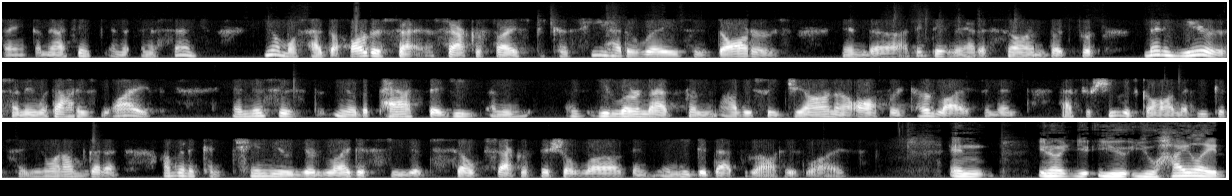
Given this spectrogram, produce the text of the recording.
saint. I mean, I think in in a sense, he almost had the harder sa- sacrifice because he had to raise his daughters, and uh, I think they may had a son, but for many years, I mean, without his wife. And this is, you know, the path that he. I mean, he learned that from obviously Gianna offering her life, and then after she was gone that he could say, you know what, I'm gonna I'm gonna continue your legacy of self-sacrificial love, and, and he did that throughout his life. And you know, you you, you highlight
